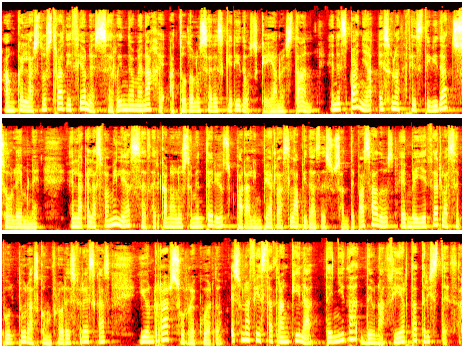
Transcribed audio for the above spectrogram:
Aunque en las dos tradiciones se rinde homenaje a todos los seres queridos que ya no están, en España es una festividad solemne, en la que las familias se acercan a los cementerios para limpiar las lápidas de sus antepasados, embellecer las sepulturas con flores frescas y honrar su recuerdo. Es una fiesta tranquila, teñida de una cierta tristeza.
